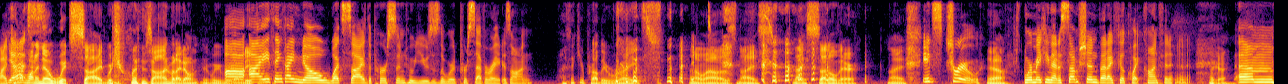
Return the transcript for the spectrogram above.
I kind of want to know which side which one is on, but I don't. We, we don't Uh, need to. I think I know what side the person who uses the word perseverate is on. I think you're probably right. oh wow, that was nice. nice, subtle there. Nice. It's true. Yeah. We're making that assumption, but I feel quite confident in it. Okay. Um.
